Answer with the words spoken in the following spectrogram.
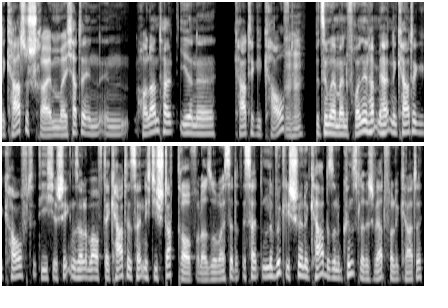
eine Karte schreiben, weil ich hatte in, in Holland halt ihr eine Karte gekauft. Mhm. Beziehungsweise meine Freundin hat mir halt eine Karte gekauft, die ich ihr schicken soll, aber auf der Karte ist halt nicht die Stadt drauf oder so, weißt du? Das ist halt eine wirklich schöne Karte, so eine künstlerisch wertvolle Karte,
